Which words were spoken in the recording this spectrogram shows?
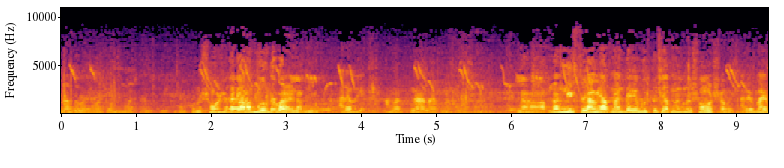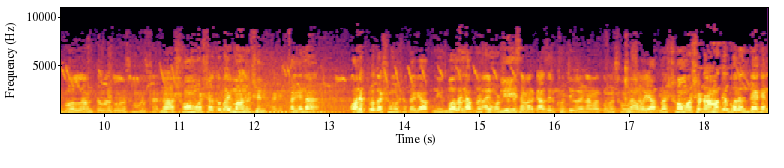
না তো ভাই আমার কোনো সমস্যা নেই। কোনো সমস্যা থাকলে আমাকে বলতে পারেন আপনি। আরে ভাই আমার না না কোনো সমস্যা না আপনার নিশ্চয়ই আমি আপনার দেখে বুঝতেছি আপনার কোনো সমস্যা হবে আরে ভাই বললাম তো আমার কোনো সমস্যা না সমস্যা তো ভাই মানুষেরই থাকে থাকে না? অনেক প্রকার সমস্যা থাকে। আপনি বলেন আপনার সমস্যা প্লিজ আমার কাজের ক্ষতি করেন আমার কোনো না সমস্যা ভাই আপনার সমস্যাটা আমাকে বলেন দেখেন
